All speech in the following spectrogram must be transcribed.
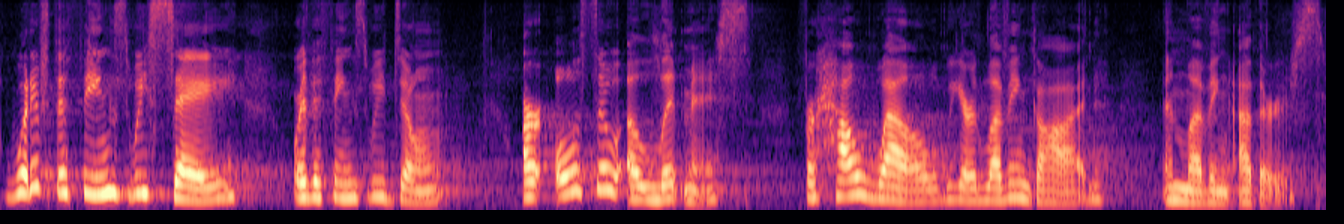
what if the things we say or the things we don't, are also a litmus for how well we are loving God and loving others?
